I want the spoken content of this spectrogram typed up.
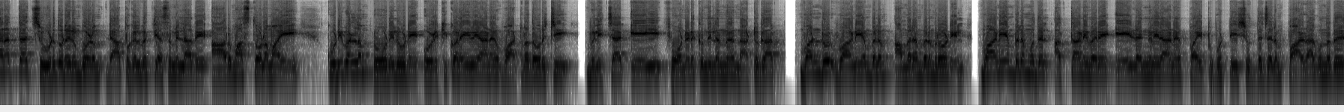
കനത്ത ചൂട് തുടരുമ്പോഴും രാപ്പകൽ വ്യത്യാസമില്ലാതെ ആറുമാസത്തോളമായി കുടിവെള്ളം റോഡിലൂടെ ഒഴുക്കിക്കളയുകയാണ് വാട്ടർ അതോറിറ്റി. വിളിച്ചാൽ എ ഇ ഫോണെടുക്കുന്നില്ലെന്ന് നാട്ടുകാർ. വണ്ടൂർ വാണിയമ്പലം അമരമ്പലം റോഡിൽ വാണിയമ്പലം മുതൽ അത്താണി വരെ ഏഴങ്ങളിലാണ് പൈപ്പ് പൊട്ടി ശുദ്ധജലം പാഴാകുന്നത്.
